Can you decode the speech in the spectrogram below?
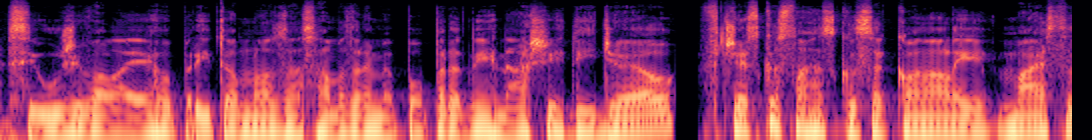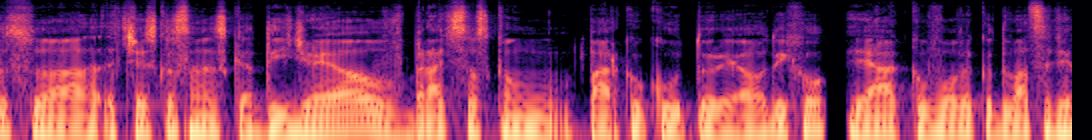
si užívala jeho prítomnosť a samozrejme popredných našich DJov. V Československu sa konali majstrovstvá Československa DJov v Bratislavskom parku kultúry a oddychu. Ja ako vo veku 21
